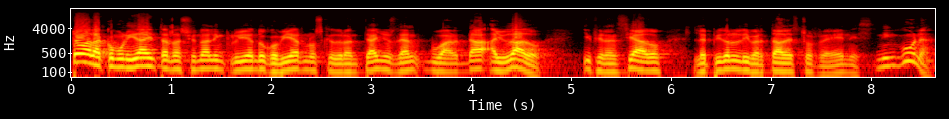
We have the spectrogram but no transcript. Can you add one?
toda la comunidad internacional, incluyendo gobiernos que durante años le han guarda- ayudado y financiado, le pidió la libertad de estos rehenes. Ninguna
